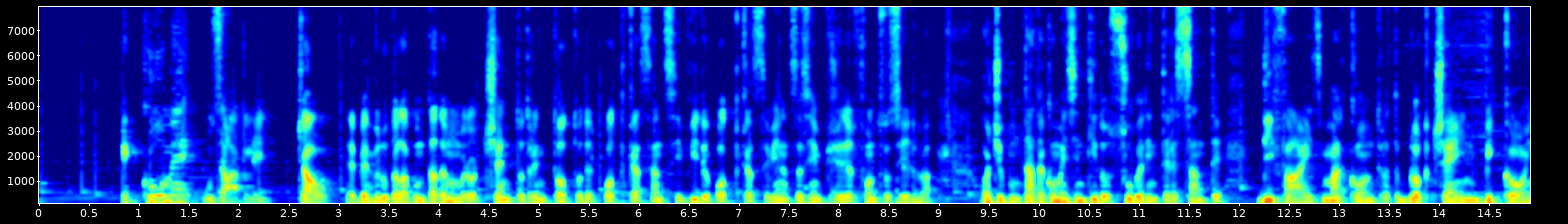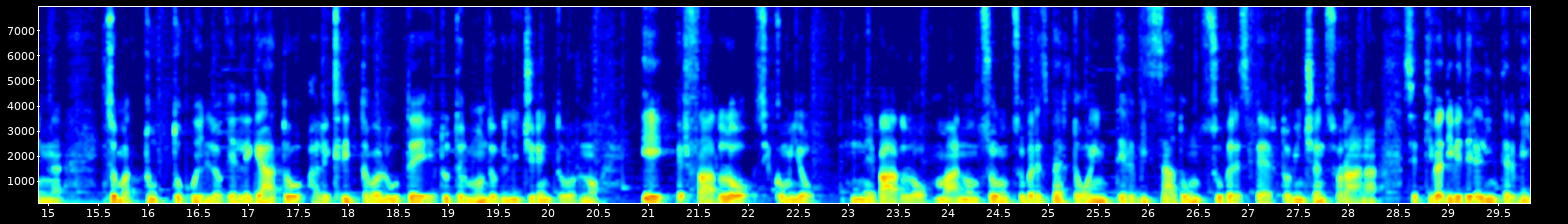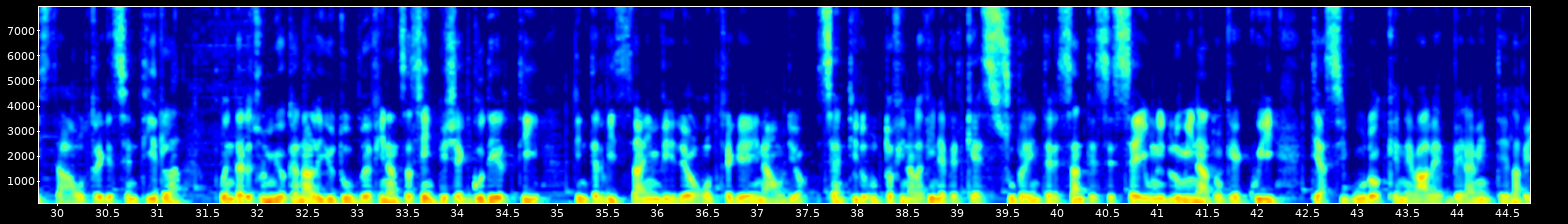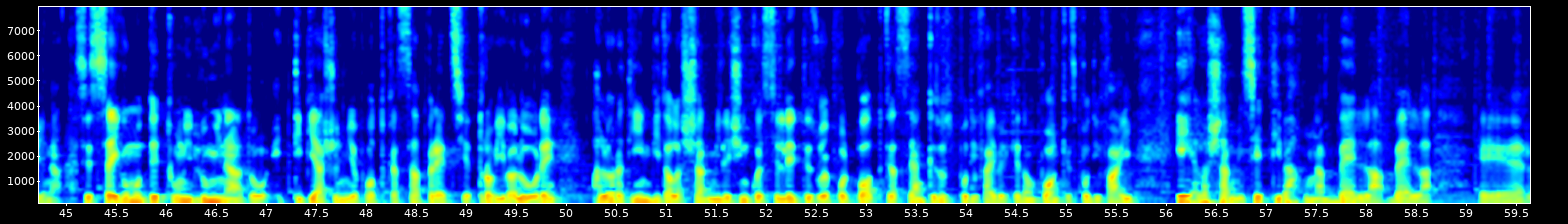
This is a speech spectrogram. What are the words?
e come usarli? Ciao e benvenuto alla puntata numero 138 del podcast, anzi video podcast Finanza Semplice di Alfonso Selva. Oggi puntata, come hai sentito, super interessante. DeFi, smart contract, blockchain, bitcoin, insomma tutto quello che è legato alle criptovalute e tutto il mondo che gli gira intorno. E per farlo, siccome io ne parlo ma non sono un super esperto, ho intervistato un super esperto, Vincenzo Rana. Se ti va di vedere l'intervista, oltre che sentirla, puoi andare sul mio canale YouTube Finanza Semplice e goderti l'intervista in video oltre che in audio. Sentilo tutto fino alla fine perché è super interessante e se sei un illuminato che è qui ti assicuro che ne vale veramente la pena. Se sei come ho detto un illuminato e ti piace il mio podcast, apprezzi e trovi valore, allora ti invito a lasciarmi le 5 stellette su Apple Podcast e anche su Spotify perché da un po' anche Spotify e a lasciarmi se ti va una bella bella eh,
